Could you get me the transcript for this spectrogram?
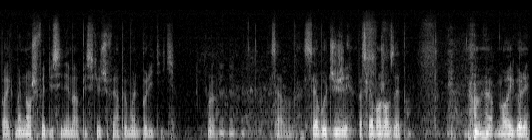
que maintenant je fais du cinéma puisque je fais un peu moins de politique. C'est à vous de juger, parce qu'avant j'en faisais pas. On rigolait.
